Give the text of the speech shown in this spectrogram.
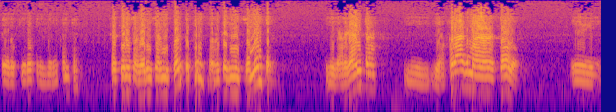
pero quiero aprender a cantar. O sea, quiero saber usar mi cuerpo, pues, que es mi instrumento. Mi garganta, mi diafragma, todo. Eh,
